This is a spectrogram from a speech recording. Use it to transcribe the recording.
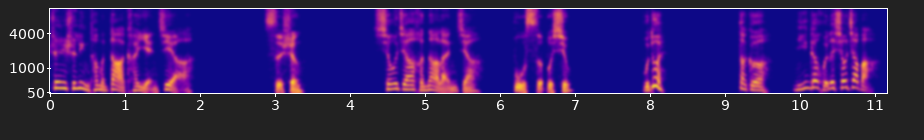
真是令他们大开眼界啊！此生，萧家和纳兰家不死不休。不对，大哥，你应该回了萧家吧？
